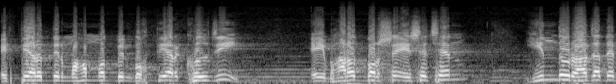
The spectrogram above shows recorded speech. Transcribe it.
এখতিয়ারউদ্দিন মোহাম্মদ বিন বখতিয়ার খলজি এই ভারতবর্ষে এসেছেন হিন্দু রাজাদের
